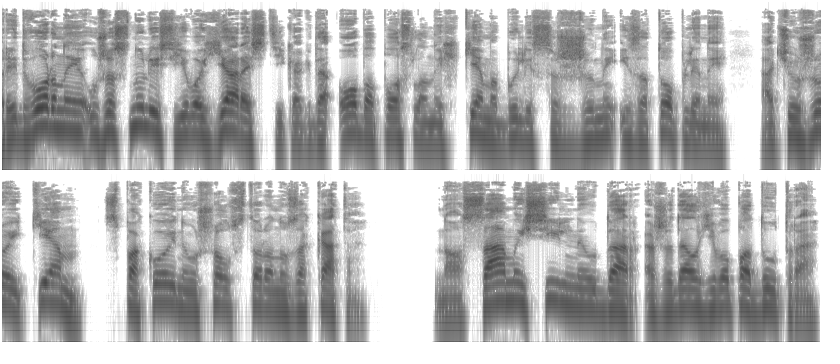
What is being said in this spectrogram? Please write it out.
Придворные ужаснулись его ярости, когда оба посланных Кема были сожжены и затоплены, а чужой Кем спокойно ушел в сторону заката. Но самый сильный удар ожидал его под утро,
